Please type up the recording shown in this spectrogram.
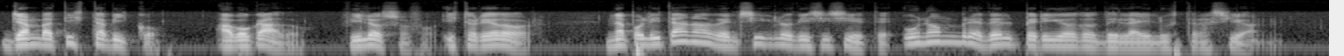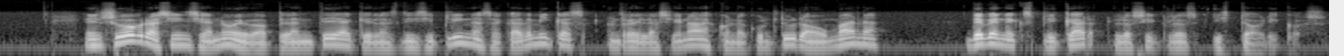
Giambattista Vico, abogado, filósofo, historiador, napolitano del siglo XVII, un hombre del período de la Ilustración. En su obra Ciencia Nueva plantea que las disciplinas académicas relacionadas con la cultura humana deben explicar los ciclos históricos.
